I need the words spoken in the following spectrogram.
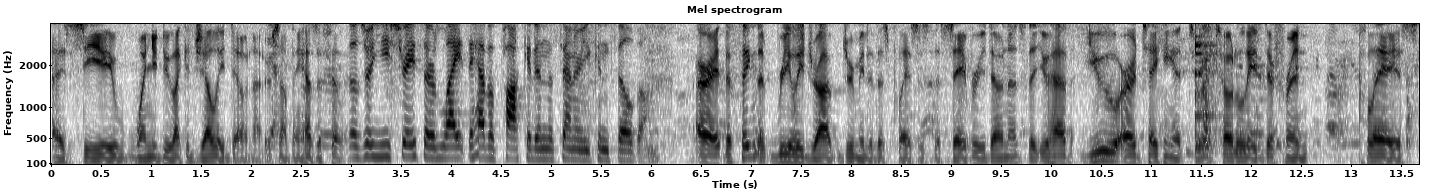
I see when you do like a jelly donut or something. It has a filling. Those are yeast raised. They're light. They have a pocket in the center. You can fill them. All right, the thing that really draw, drew me to this place is the savory donuts that you have. You are taking it to a totally different place.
